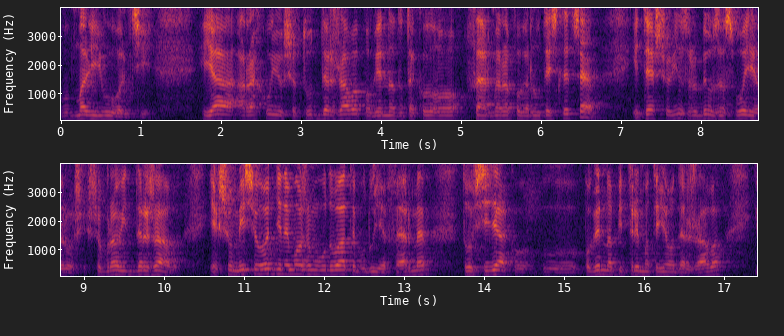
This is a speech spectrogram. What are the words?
в Малій Угольці. Я рахую, що тут держава повинна до такого фермера повернутися лицем. І те, що він зробив за свої гроші, що брав від держави. Якщо ми сьогодні не можемо будувати, будує фермер, то всіляко повинна підтримати його держава і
